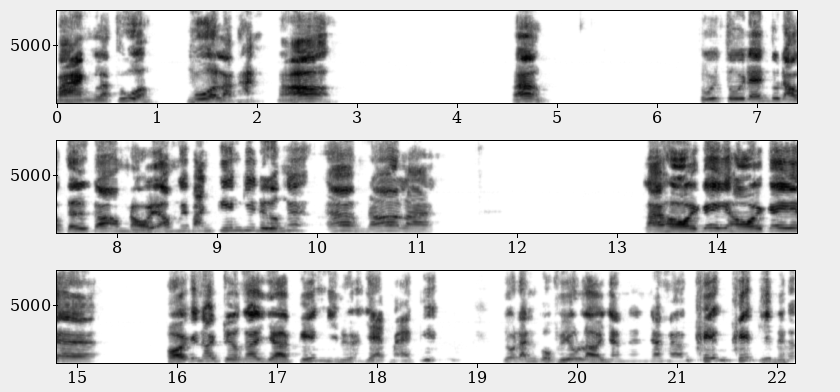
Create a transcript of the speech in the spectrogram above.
bàn là thua mua là thắng. Đó. Không? Tôi tôi đến tôi đầu tư có ông nội ông ấy bán kiến dưới đường á. À, đó là là hồi cái hồi cái ờ, hồi cái nói trường ờ, giờ kiến gì nữa dạt mẹ kiến vô đánh cổ phiếu lời nhanh nhanh ờ, kiến kiến gì nữa.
